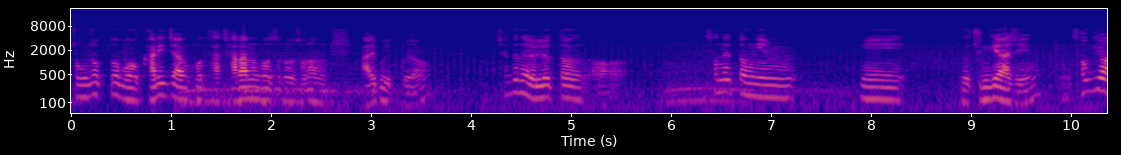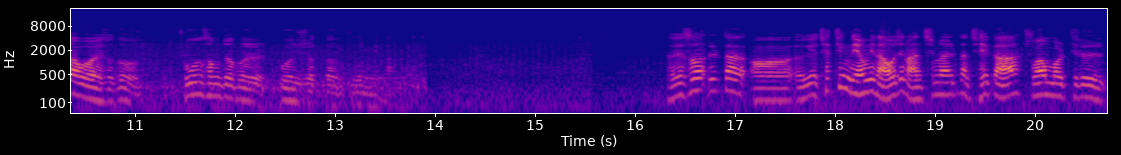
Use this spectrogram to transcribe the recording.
종족도 뭐 가리지 않고 다 잘하는 것으로 저는 알고 있고요. 최근에 열렸던 어, 선혜떡님이 그 중계하신 서기와워에서도 좋은 성적을 보여주셨던 분입니다. 그래서 일단 어, 여기에 채팅 내용이 나오진 않지만 일단 제가 중앙 멀티를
